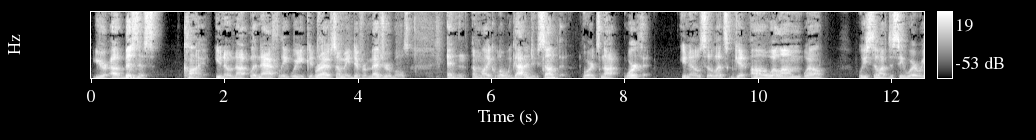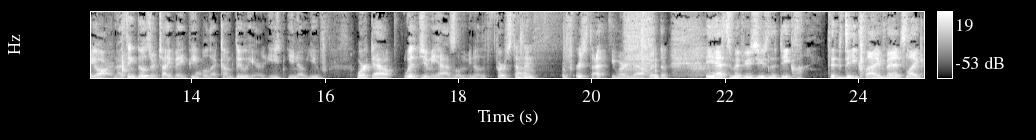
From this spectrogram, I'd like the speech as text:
your a business client, you know, not an athlete where you could Right. have so many different measurables. And I'm like, well, we got to do something or it's not worth it, you know. So let's get. Oh well, um, well, we still have to see where we are. And I think those are Type A people that come through here. You, you know, you've worked out with Jimmy Haslam. You know, the first time, the first time he worked out with him, he asked him if he was using the decline, the decline bench. Like,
